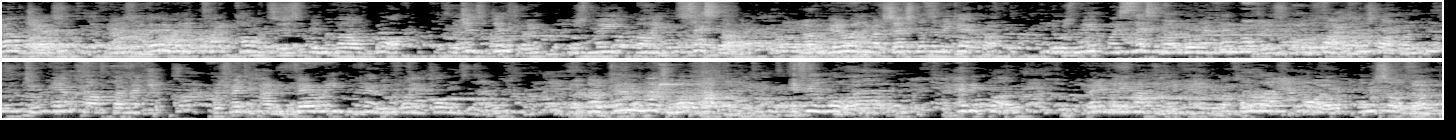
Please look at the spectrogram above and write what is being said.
valve chest has very, very tight tolerances in the valve block, which incidentally was made by Cessna. Now, you know anything about Cessna? Let me get It was made by Cessna over in Glenrothes in Fife in Scotland to aircraft dimensions, which meant it had very, very fine tolerances. But now, can you imagine what would happen if you lowered a heavy plug very, very rapidly. All that oil in the cylinder,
